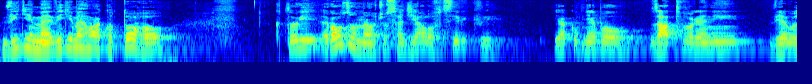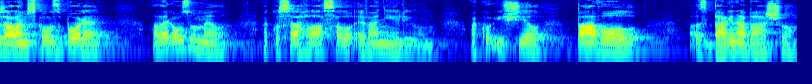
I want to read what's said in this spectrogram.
vidíme, vidíme ho ako toho, ktorý rozumel, čo sa dialo v cirkvi. Jakub nebol zatvorený v Jeruzalemskom zbore, ale rozumel, ako sa hlásalo evanílium, ako išiel Pavol s Barnabášom.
